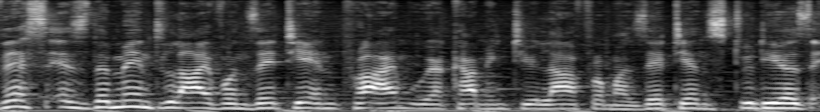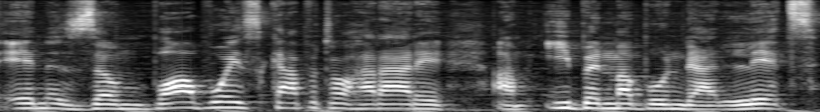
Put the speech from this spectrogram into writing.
This is The Mint live on ZTN Prime. We are coming to you live from our ZTN studios in Zimbabwe's capital, Harare. I'm Eben Mabunda. Let's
